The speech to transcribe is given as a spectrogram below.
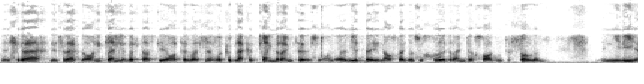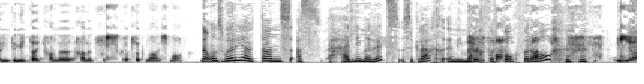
Dis reg, dis reg daar in die Klein Libertas Theater wat nou ook 'n lekker klein ruimte is. Ons uh, weet by Nelspruit ons 'n groot ruimte gehad om te vul en en hierdie intimiteit gaan gaan dit verskriklik nice maak. Nou ons hoor jou tans as Hadley Marits, is ek reg in die middag vervolgverhaal? ja,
